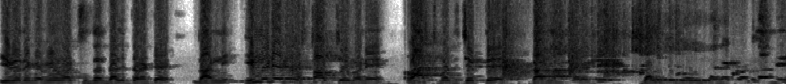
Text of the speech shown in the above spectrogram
ఈ విధంగా వివక్షితం దళితులు అంటే దాన్ని ఇమ్మీడియట్గా స్టాప్ చేయమని రాష్ట్రపతి చెప్తే కరుణాకర్ రెడ్డి దళిత గోవింద్ అనేటువంటి దాన్ని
